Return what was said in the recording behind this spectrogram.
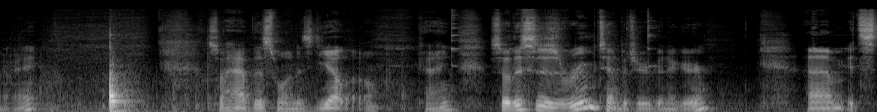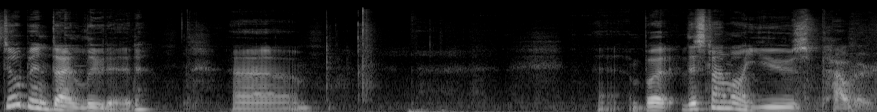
All right. So I have this one is yellow. Okay, so this is room temperature vinegar. Um, it's still been diluted, um, but this time I'll use powder.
